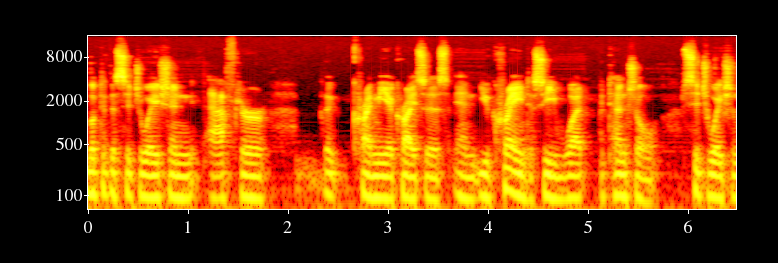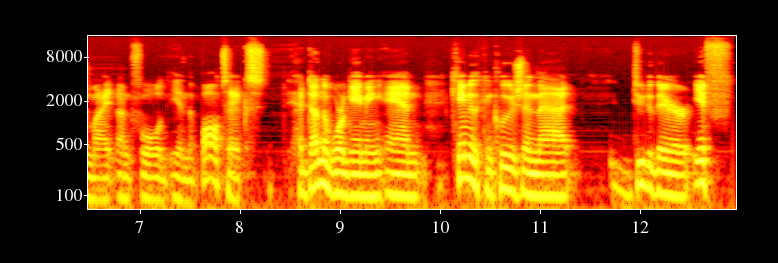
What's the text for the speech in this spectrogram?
looked at the situation after the crimea crisis and ukraine to see what potential situation might unfold in the Baltics, had done the wargaming and came to the conclusion that due to their, if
